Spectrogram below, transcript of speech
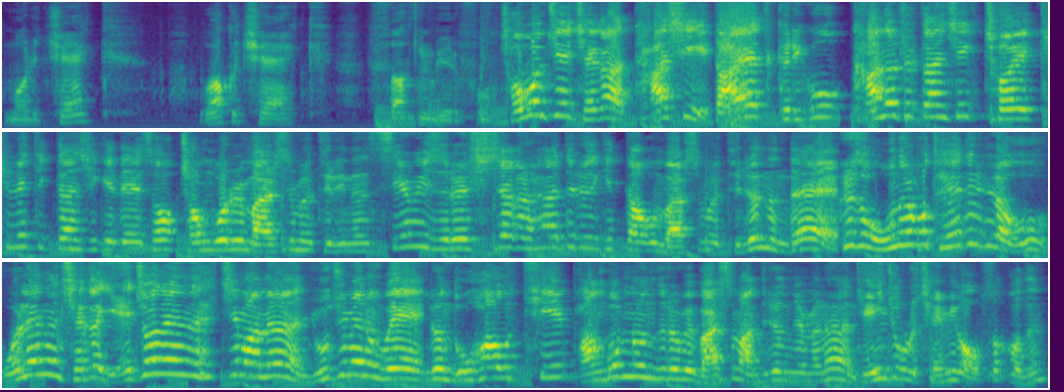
머리 체크, 워크 체크, fucking beautiful. 저번 주에 제가 다시 다이어트 그리고 간헐적 단식, 저의 키네틱 단식에 대해서 정보를 말씀을 드리는 시리즈를 시작을 해드리겠다고 말씀을 드렸는데 그래서 오늘부터 해드리려고 원래는 제가 예전에는 했지만은 요즘에는 왜 이런 노하우 팁, 방법론들을 왜 말씀 안 드렸냐면은 개인적으로 재미가 없었거든.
